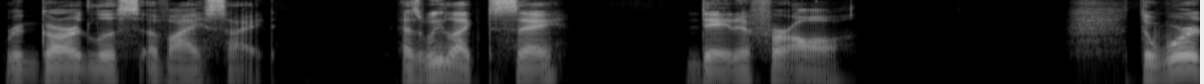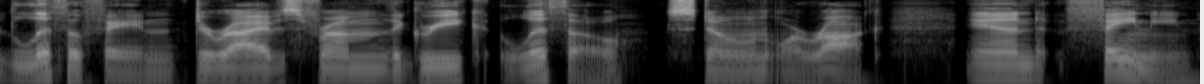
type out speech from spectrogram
regardless of eyesight. As we like to say, data for all. The word lithophane derives from the Greek litho, stone or rock, and phanein,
